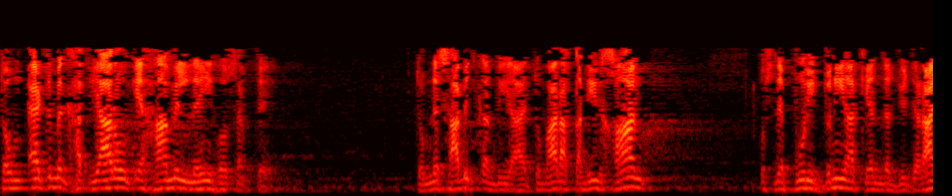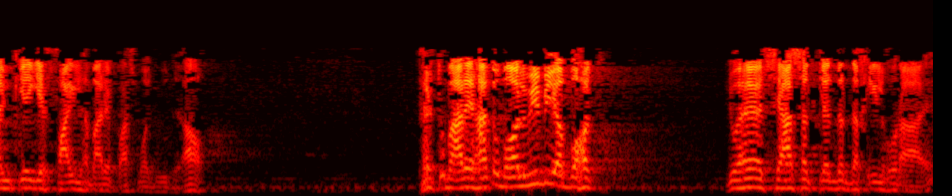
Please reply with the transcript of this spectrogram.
تم ایٹمک ہتھیاروں کے حامل نہیں ہو سکتے۔ تم نے ثابت کر دیا ہے، تمہارا قدیر خان، اس نے پوری دنیا کے اندر جو جرائم کیے، یہ فائل ہمارے پاس موجود ہے۔ آؤ۔ پھر تمہارے ہاں تو مولوی بھی اب بہت جو ہے سیاست کے اندر دخیل ہو رہا ہے۔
